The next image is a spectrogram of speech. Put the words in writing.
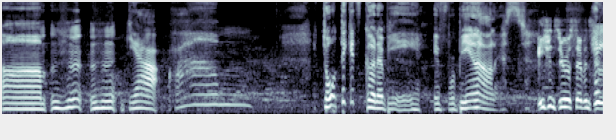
Um. Mm-hmm. Mm-hmm. Yeah. Um. I don't think it's gonna be, if we're being honest. Agent 0707, Hey,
